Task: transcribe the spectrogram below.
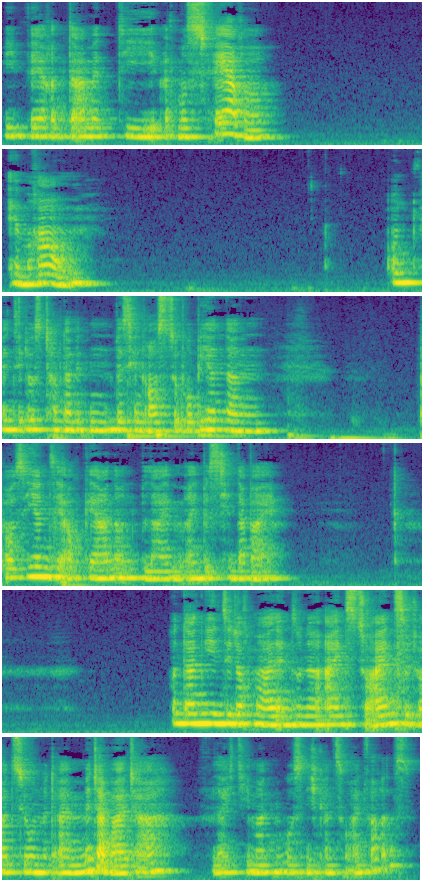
Wie wäre damit die Atmosphäre im Raum? Und wenn Sie Lust haben, damit ein bisschen auszuprobieren, dann pausieren Sie auch gerne und bleiben ein bisschen dabei. Und dann gehen Sie doch mal in so eine 1 zu 1 Situation mit einem Mitarbeiter vielleicht jemanden, wo es nicht ganz so einfach ist.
